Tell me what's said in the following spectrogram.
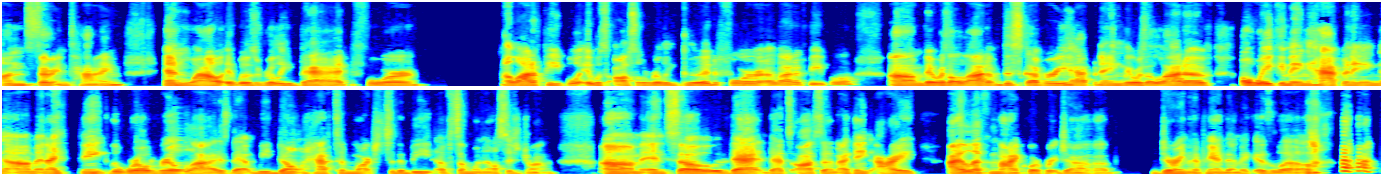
uncertain time. And while it was really bad for a lot of people. It was also really good for a lot of people. Um, there was a lot of discovery happening. There was a lot of awakening happening. Um, and I think the world realized that we don't have to march to the beat of someone else's drum. Um, and so that that's awesome. I think I I left my corporate job during the pandemic as well.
